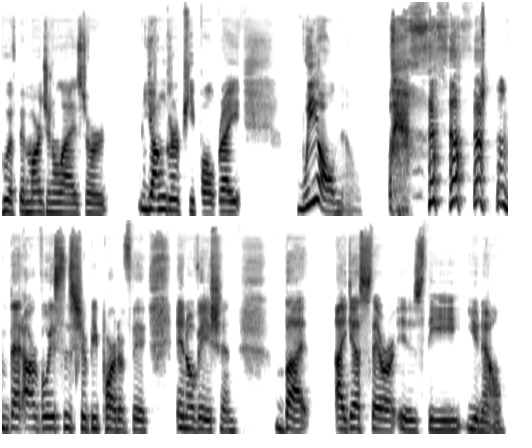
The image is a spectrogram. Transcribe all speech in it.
who have been marginalized or younger people, right? We all know that our voices should be part of the innovation. But I guess there is the, you know,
